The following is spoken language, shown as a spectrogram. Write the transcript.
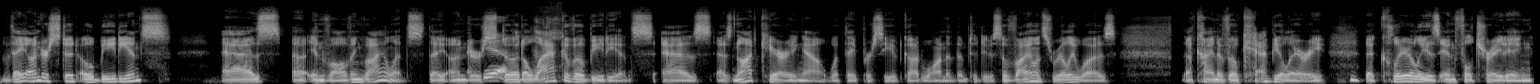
they understood obedience as uh, involving violence. They understood yeah. a lack of obedience as as not carrying out what they perceived God wanted them to do. So violence really was a kind of vocabulary that clearly is infiltrating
